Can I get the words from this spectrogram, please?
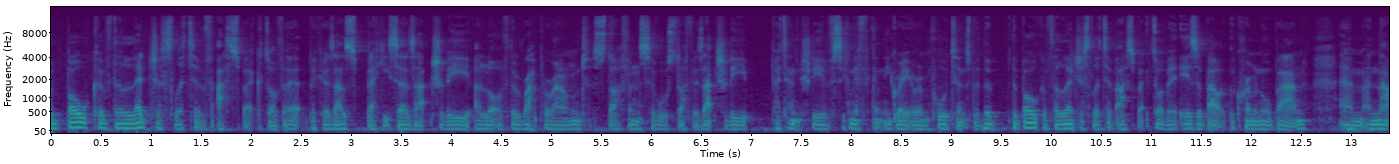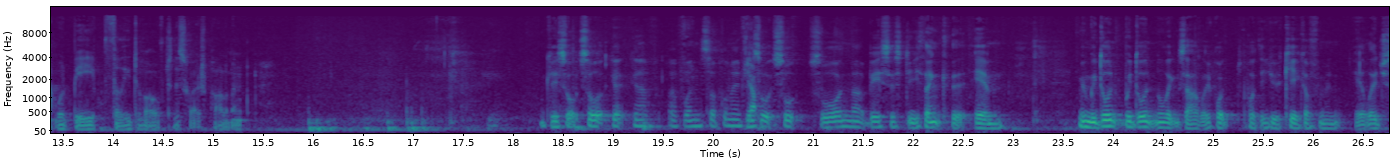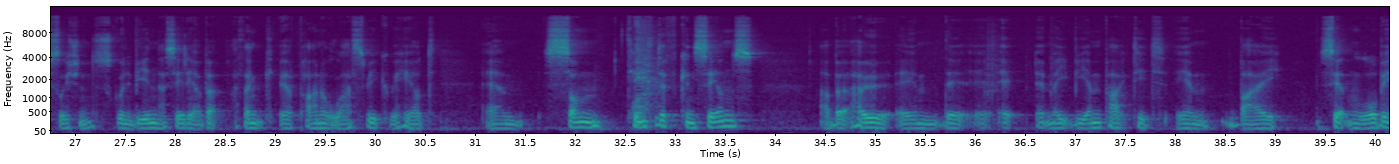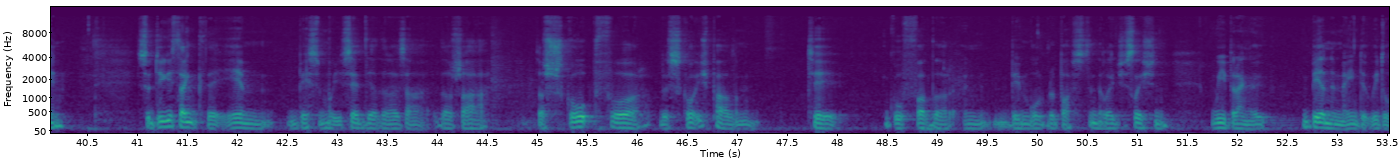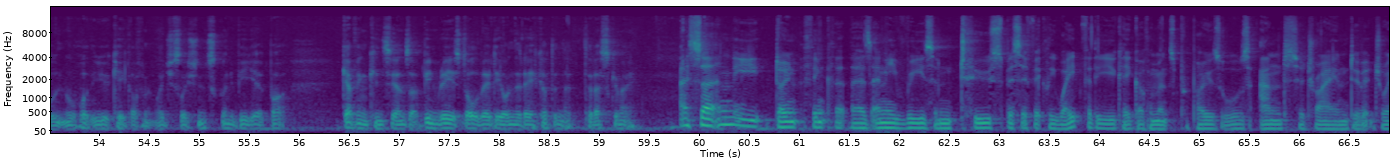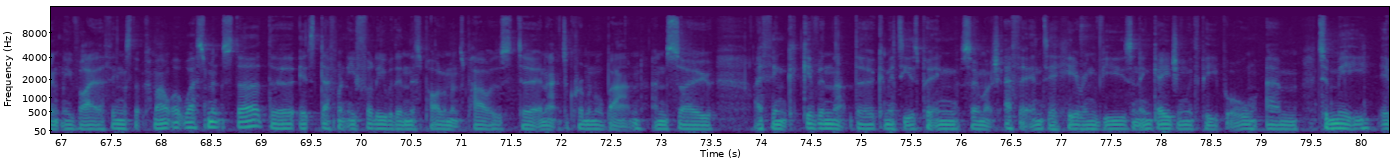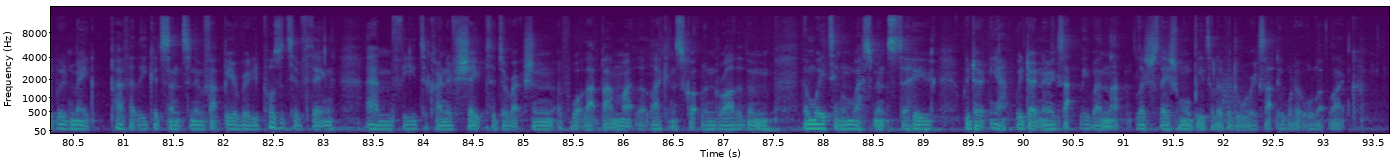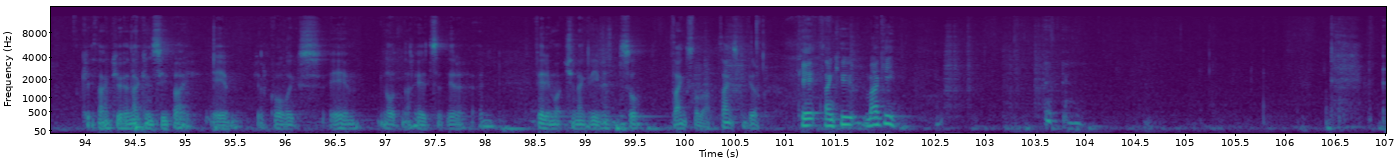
the bulk of the legislative aspect of it, because as Becky says, actually a lot of the wraparound stuff and civil stuff is actually potentially of significantly greater importance. But the, the bulk of the legislative aspect of it is about the criminal ban, um, and that would be fully devolved to the Scottish Parliament. Okay, so so can I have one supplementary? Yep. So so so on that basis, do you think that um, I mean, we don't we don't know exactly what, what the UK government uh, legislation is going to be in this area, but I think our panel last week we heard um, some tentative concerns about how um, the, it, it might be impacted um, by certain lobbying. So, do you think that, um, based on what you said there, there is a there's a there's scope for the Scottish Parliament to go further and be more robust in the legislation we bring out? Bearing in mind that we don't know what the UK government legislation is going to be yet, but given concerns that have been raised already on the record in the, committee. I certainly don't think that there's any reason to specifically wait for the UK government's proposals and to try and do it jointly via things that come out at Westminster. The, it's definitely fully within this Parliament's powers to enact a criminal ban. And so I think, given that the committee is putting so much effort into hearing views and engaging with people, um, to me, it would make perfectly good sense and, in fact, be a really positive thing um, for you to kind of shape the direction of what that ban might look like in Scotland, rather than than waiting on Westminster, who we don't, yeah, we don't know exactly when that legislation will be delivered or exactly what it will look like. Okay, thank you. And I can see by um, your colleagues um, nodding their heads that they're in very much in agreement. So thanks a lot. Thanks, Kabir. Okay, thank you. Maggie?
